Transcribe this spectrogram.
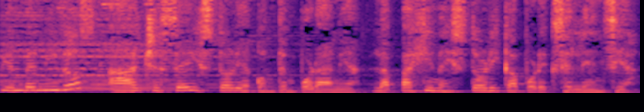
Bienvenidos a HC Historia Contemporánea, la página histórica por excelencia.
